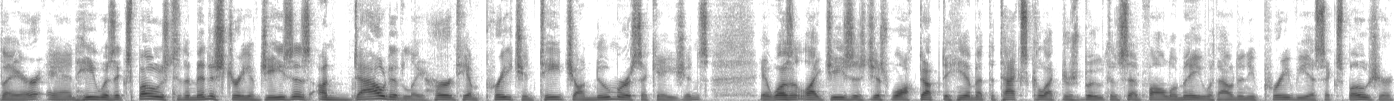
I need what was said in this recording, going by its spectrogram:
there and he was exposed to the ministry of Jesus, undoubtedly heard him preach and teach on numerous occasions. It wasn't like Jesus just walked up to him at the tax collector's booth and said, Follow me, without any previous exposure.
